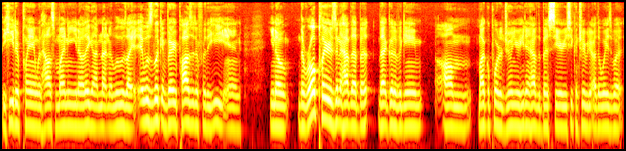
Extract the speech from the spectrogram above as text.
the Heat are playing with house money. You know, they got nothing to lose. Like it was looking very positive for the Heat, and you know the role players didn't have that be- that good of a game. Um, Michael Porter Jr. He didn't have the best series. He contributed other ways, but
